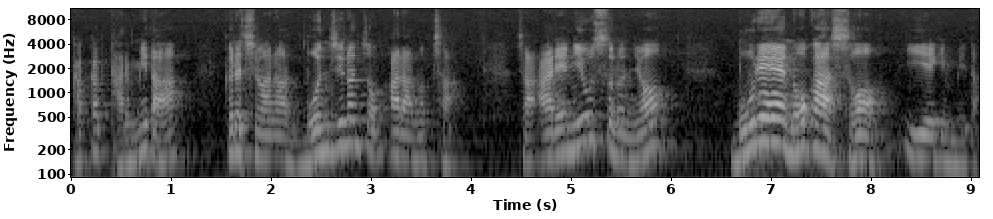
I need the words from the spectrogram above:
각각 다릅니다. 그렇지만 뭔지는 좀 알아놓자. 자, 아레니우스는요. 물에 녹아서 이 얘기입니다.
